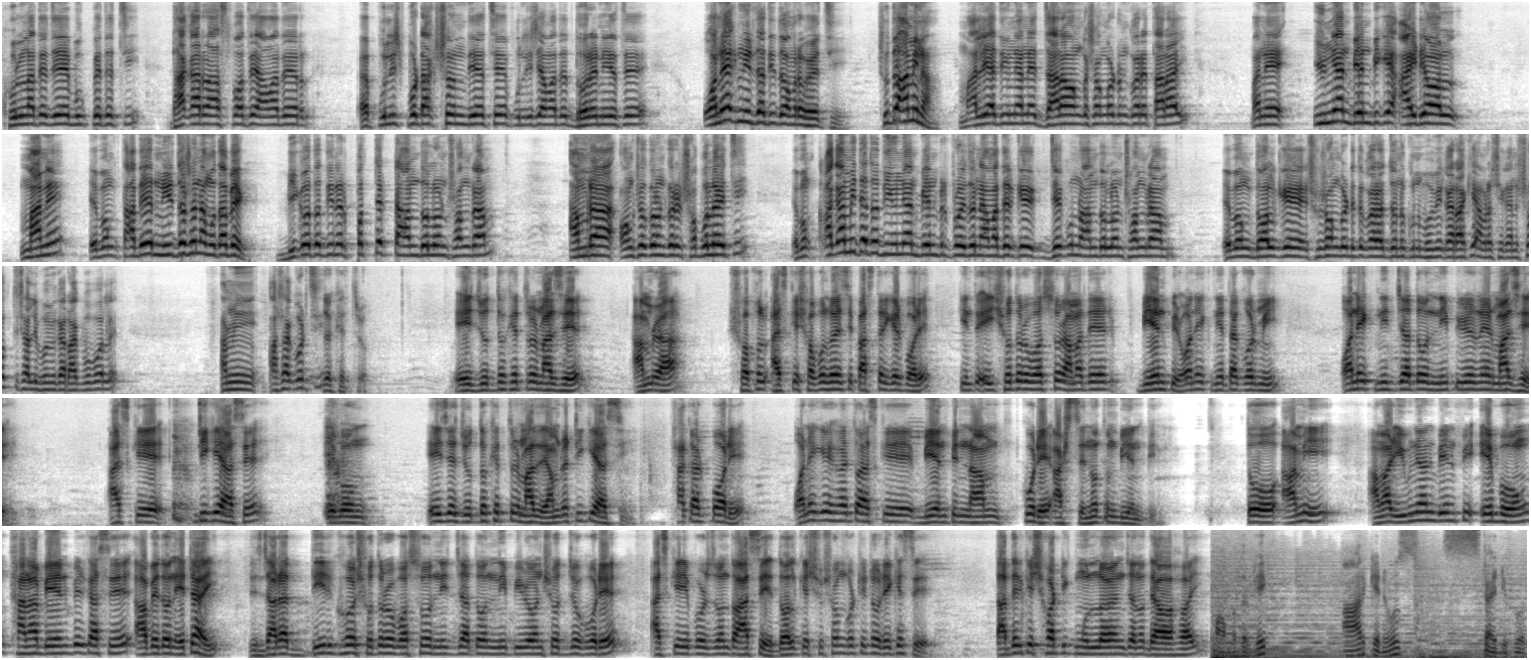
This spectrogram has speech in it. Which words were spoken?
খুলনাতে যে বুক পেতেছি, ঢাকার রাজপথে আমাদের পুলিশ প্রোটেকশন দিয়েছে, পুলিশে আমাদের ধরে নিয়েছে, অনেক নির্যাতিত আমরা হয়েছি। শুধু আমি না, মালিয়াদ ইউনিয়নের যারা অঙ্গ সংগঠন করে, তারাই মানে ইউনিয়ন বিএনপিকে আইডিয়াল মানে এবং তাদের নির্দেশনা মোতাবেক বিগত দিনের প্রত্যেকটা আন্দোলন সংগ্রাম আমরা অংশগ্রহণ করে সফল হয়েছি এবং আগামীতে যদি ইউনিয়ন বিএনপির প্রয়োজনে আমাদেরকে যে কোনো আন্দোলন সংগ্রাম এবং দলকে সুসংগঠিত করার জন্য কোনো ভূমিকা রাখে, আমরা সেখানে শক্তিশালী ভূমিকা রাখব বলে আমি আশা করছি। যুদ্ধক্ষেত্র। এই যুদ্ধক্ষেত্রের মাঝে আমরা সফল, আজকে সফল হয়েছি পাঁচ তারিখের পরে। কিন্তু এই সতেরো বছর আমাদের বিএনপির অনেক নেতাকর্মী, অনেক নির্যাতন নিপীড়নের মাঝে আজকে টিকে আছে এবং এই যে যুদ্ধক্ষেত্রের মাঝে আমরা টিকে আছি, থাকার পরে অনেকে হয়তো আজকে বিএনপির নাম করে আসছে, নতুন বিএনপি। তো আমি আমার ইউনিয়ন বিএনপি এবং থানা বিএনপির কাছে আবেদন এটাই যারা দীর্ঘ সতেরো বছর নির্যাতন, নিপীড়ন সহ্য করে আজকে এই পর্যন্ত আছে, দলকে সুসংগঠিত রেখেছে, তাদেরকে সঠিক মূল্যায়ন যেন দেওয়া হয়। মোহাম্মদ রফিক আর কেন নিউজ ফোর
